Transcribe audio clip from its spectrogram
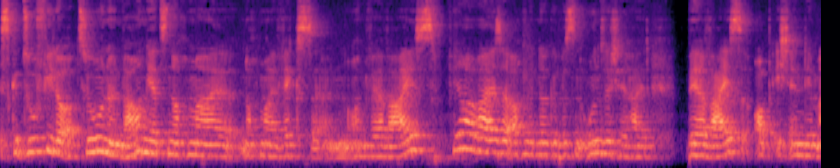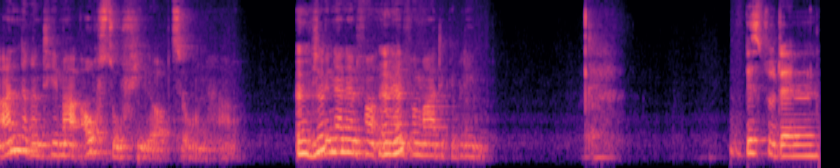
es gibt so viele Optionen, warum jetzt nochmal noch mal wechseln? Und wer weiß, fairerweise auch mit einer gewissen Unsicherheit, wer weiß, ob ich in dem anderen Thema auch so viele Optionen habe. Mhm. Ich bin dann in, in der mhm. Informatik geblieben. Bist du denn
